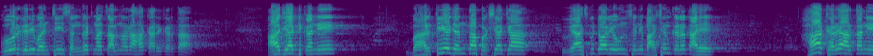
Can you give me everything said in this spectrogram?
गोरगरिबांची संघटना चालणारा हा कार्यकर्ता आज या ठिकाणी भारतीय जनता पक्षाच्या व्यासपीठावर येऊन सनी भाषण करत आहे. हा खऱ्या अर्थाने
